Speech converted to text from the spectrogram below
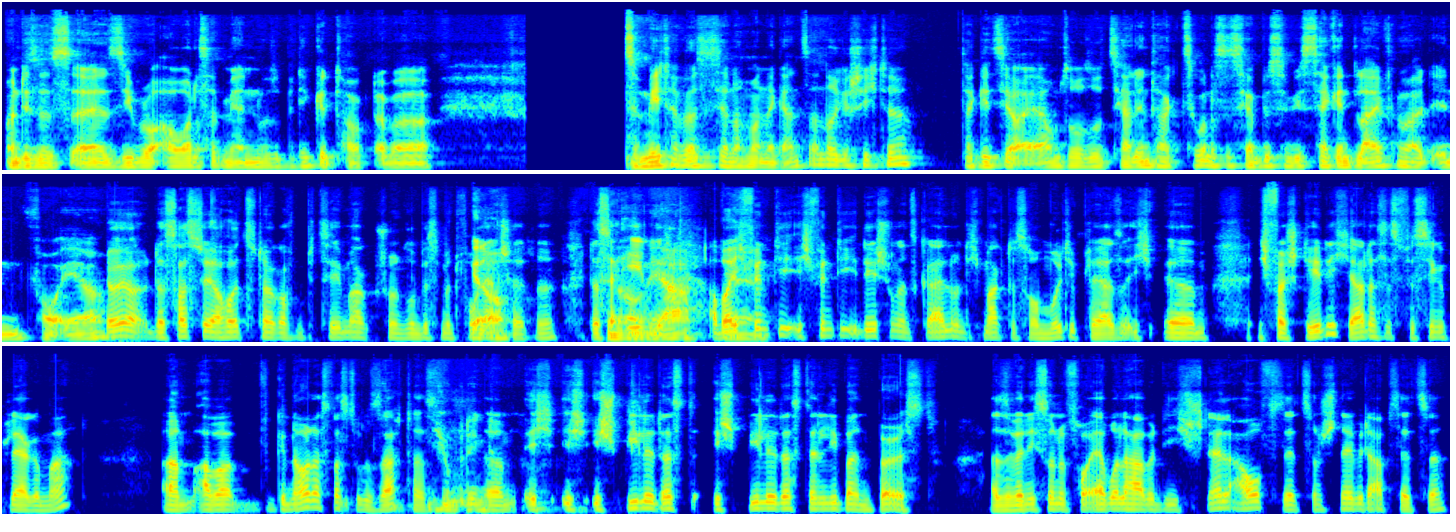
Und dieses äh, Zero Hour, das hat mir ja nur so bedingt getaugt, aber also Metaverse ist ja nochmal eine ganz andere Geschichte. Da geht es ja eher um so soziale Interaktion. Das ist ja ein bisschen wie Second Life, nur halt in VR. Ja, ja, das hast du ja heutzutage auf dem PC-Markt schon so ein bisschen mit Genau. VR-Chat, ne? Das ist Genau, ja ähnlich. ja, Aber ja, ich ja. finde die, ich die Idee schon ganz geil und ich mag das auch im Multiplayer. Also ich, ähm, ich verstehe dich, ja, das ist für Singleplayer gemacht. Ähm, aber genau das, was du gesagt hast, Nicht unbedingt. ähm, ich, ich, ich, spiele das, ich spiele das dann lieber in Burst. Also wenn ich so eine VR-Brille habe, die ich schnell aufsetze und schnell wieder absetze,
